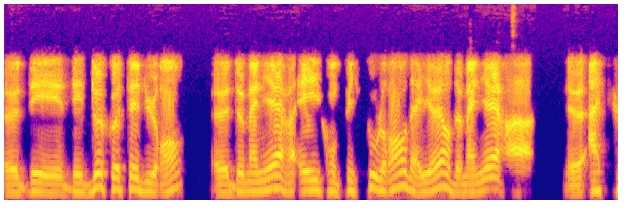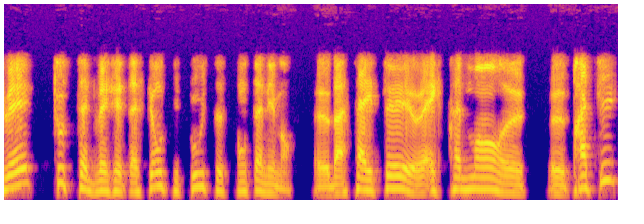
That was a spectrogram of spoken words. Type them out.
des, des, deux côtés du rang de manière, et y compris tout le rang d'ailleurs, de manière à, à tuer toute cette végétation qui pousse spontanément. Euh, bah, ça a été euh, extrêmement euh, pratique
